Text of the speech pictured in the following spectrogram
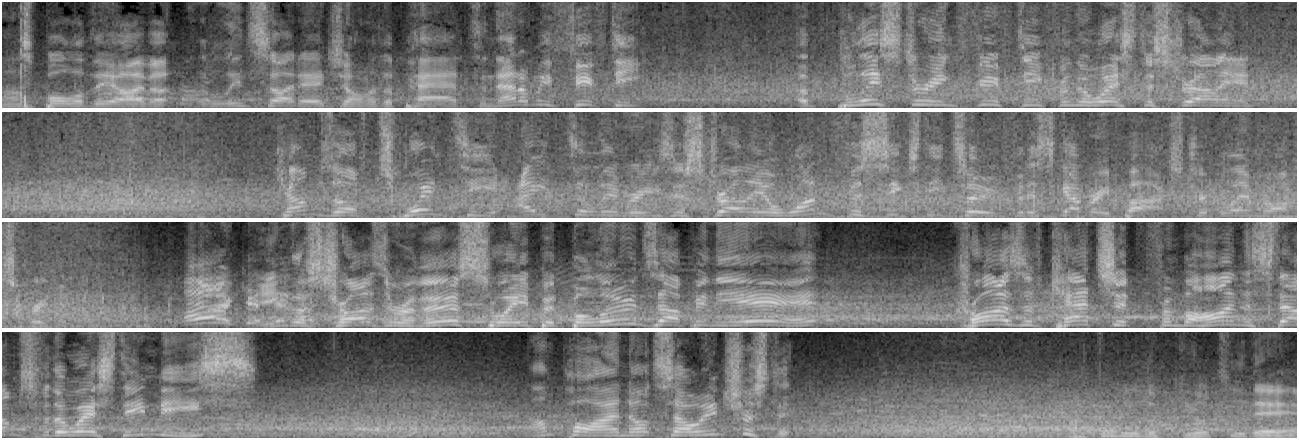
Last ball of the over. Little inside edge onto the pads. And that'll be 50. A blistering 50 from the West Australian. Comes off 28 deliveries. Australia 1 for 62 for Discovery Parks. Triple M Rocks cricket. Inglis tries a reverse sweep. but balloons up in the air. Cries of catch it from behind the stumps for the West Indies. Umpire not so interested. I thought he looked guilty there,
